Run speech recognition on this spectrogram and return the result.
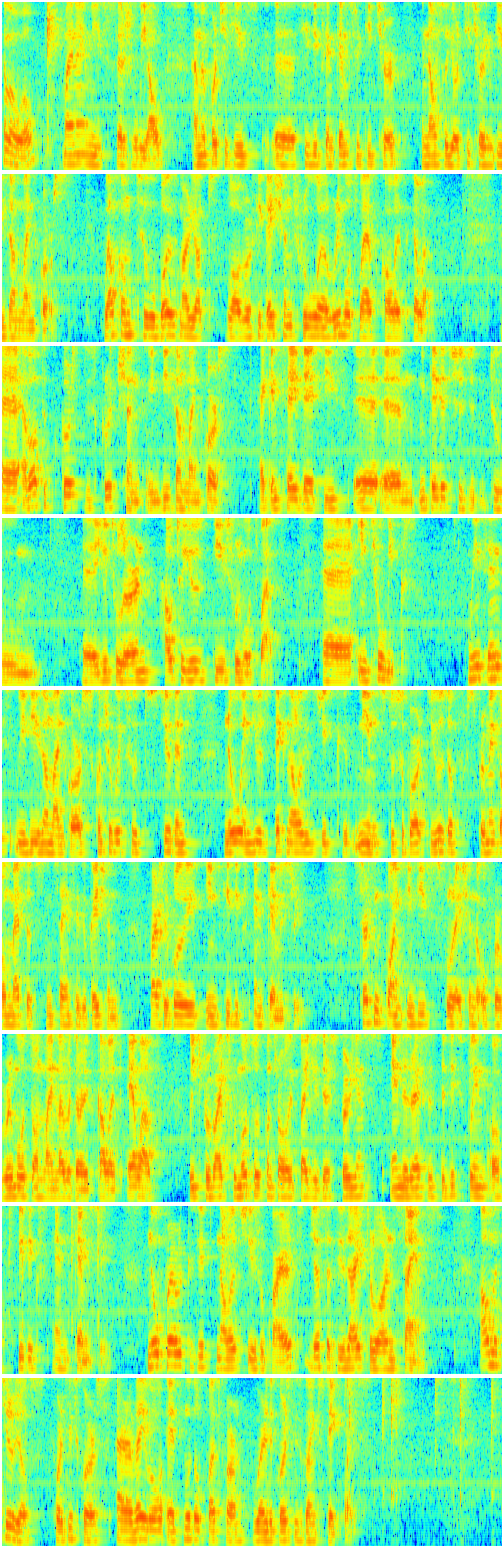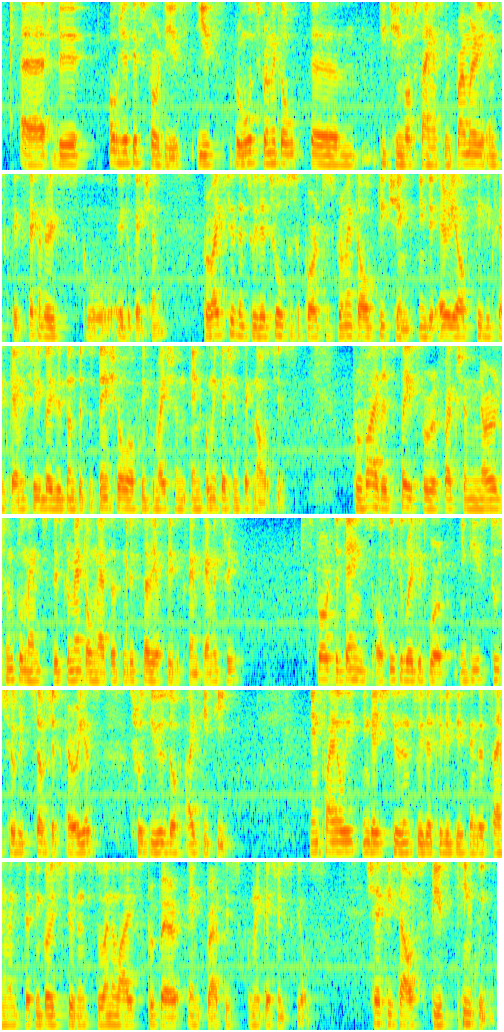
Hello all, my name is Sergio Leal. I'm a Portuguese uh, physics and chemistry teacher and also your teacher in this online course. Welcome to Boyles Mariotte Law Verification through a remote lab called ELAB. Uh, about the course description in this online course, I can say that is uh, um, intended to, to uh, you to learn how to use this remote lab uh, in two weeks. We intend with this online course contribute to students know and use technologic means to support the use of experimental methods in science education, particularly in physics and chemistry. Starting point in this exploration of a remote online laboratory called ELAB which provides remotely controlled by user experience and addresses the discipline of physics and chemistry. No prerequisite knowledge is required, just a desire to learn science. All materials for this course are available at Moodle platform where the course is going to take place. Uh, the objectives for this is promote experimental um, teaching of science in primary and secondary school education, provide students with a tool to support experimental teaching in the area of physics and chemistry based on the potential of information and communication technologies. Provide a space for reflection in order to implement the experimental methods in the study of physics and chemistry. Explore the gains of integrated work in these two subject areas through the use of ICT and finally, engage students with activities and assignments that encourage students to analyze, prepare, and practice communication skills. Check this out, this ThingLink.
